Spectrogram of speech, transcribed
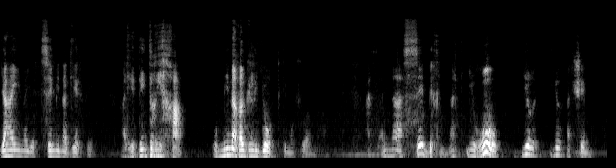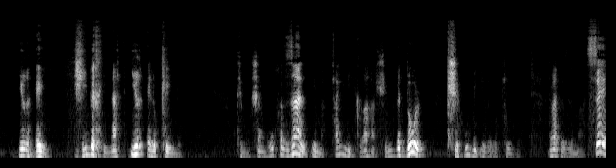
יין היוצא מן הגפן, על ידי דריכה ומן הרגליות כמו שהוא אמר, אזי נעשה בחינת עירו, עיר, עיר השם, עיר ה', שהיא בחינת עיר אלוקינו. כמו שאמרו חז"ל, אימתי נקרא השם גדול כשהוא בעיר אלוקינו. זאת אומרת, אז למעשה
